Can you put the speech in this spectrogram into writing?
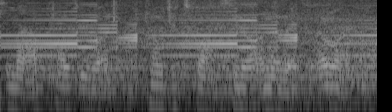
I told you once, I told you twice, you know what I mean? Alright.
